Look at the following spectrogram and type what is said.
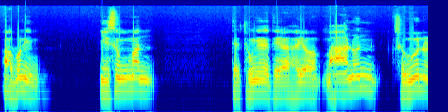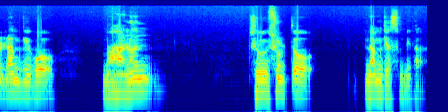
아버님 이승만 대통령에 대하여 많은 정언을 남기고 많은 저술도 남겼습니다.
